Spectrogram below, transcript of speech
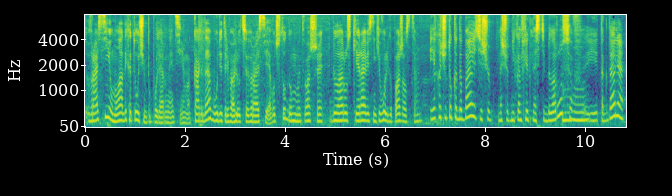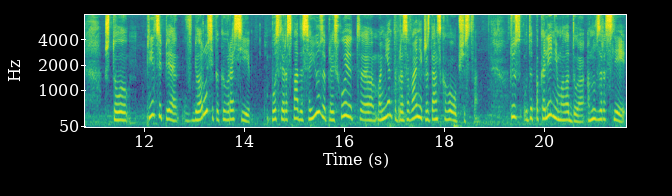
В России у молодых это очень популярная тема. Когда будет революция в России? А вот что думают ваши белорусские ровесники? Ольга, пожалуйста. Я хочу только добавить еще насчет неконфликтности белорусов угу. и так далее, что в принципе, в Беларуси, как и в России, после распада Союза происходит э, момент образования гражданского общества. Плюс вот это поколение молодое, оно взрослеет,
